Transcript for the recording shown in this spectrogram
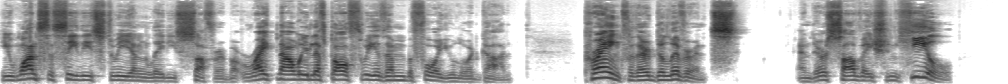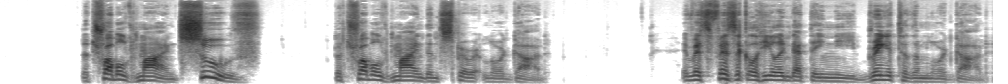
He wants to see these three young ladies suffer, but right now we lift all three of them before you, Lord God, praying for their deliverance and their salvation. Heal the troubled mind. Soothe the troubled mind and spirit, Lord God. If it's physical healing that they need, bring it to them, Lord God.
